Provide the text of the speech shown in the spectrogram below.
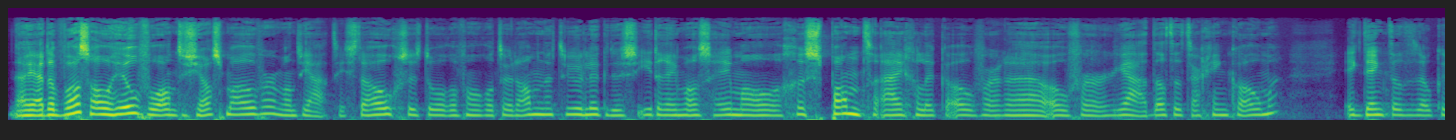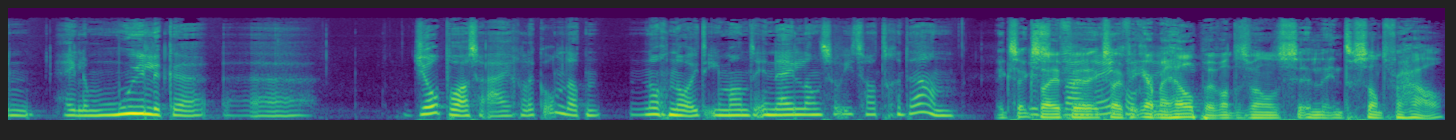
nou ja, er was al heel veel enthousiasme over. Want ja, het is de hoogste toren van Rotterdam natuurlijk. Dus iedereen was helemaal gespand eigenlijk over, eh, over ja, dat het er ging komen. Ik denk dat het ook een hele moeilijke eh, job was eigenlijk. Omdat nog nooit iemand in Nederland zoiets had gedaan. Ik, ik Dus zal even, ik zal even Irma helpen, want het is wel een, een interessant verhaal.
